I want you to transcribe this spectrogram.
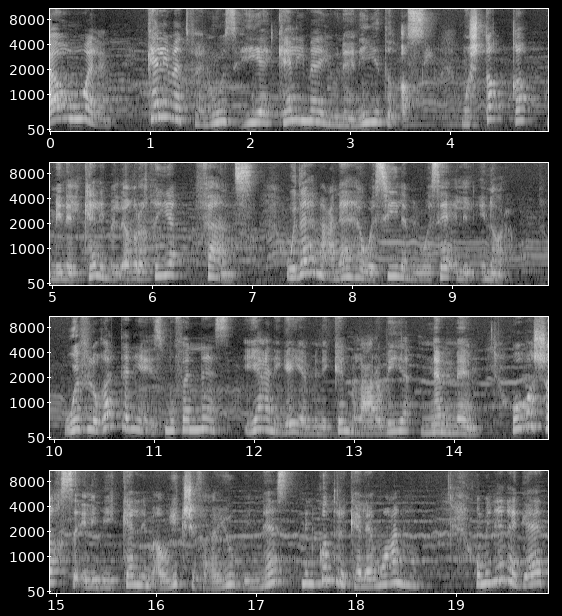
اولا كلمة فانوس هي كلمة يونانية الأصل. مشتقة من الكلمة الإغريقية فانس وده معناها وسيلة من وسائل الإنارة. وفي لغات تانية اسمه فناس يعني جاية من الكلمة العربية نمام وهو الشخص اللي بيتكلم أو يكشف عيوب الناس من كتر كلامه عنهم. ومن هنا جات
